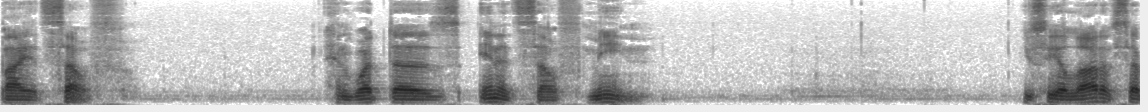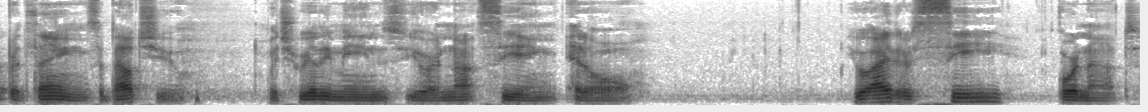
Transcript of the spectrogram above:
by itself? And what does in itself mean? You see a lot of separate things about you, which really means you are not seeing at all. You either see or not.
